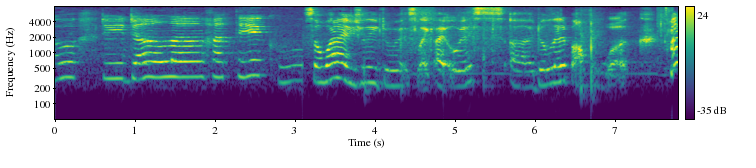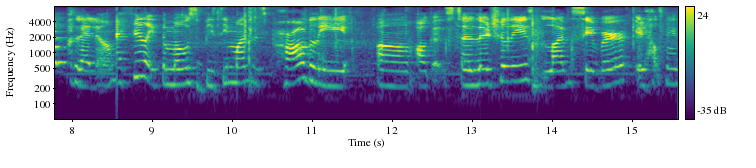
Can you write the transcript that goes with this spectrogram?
aku di dalam hatiku so what I usually do is like I always uh, do a little bit of work it's my planner I feel like the most busy month is probably um, August. Literally lifesaver. It helps me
